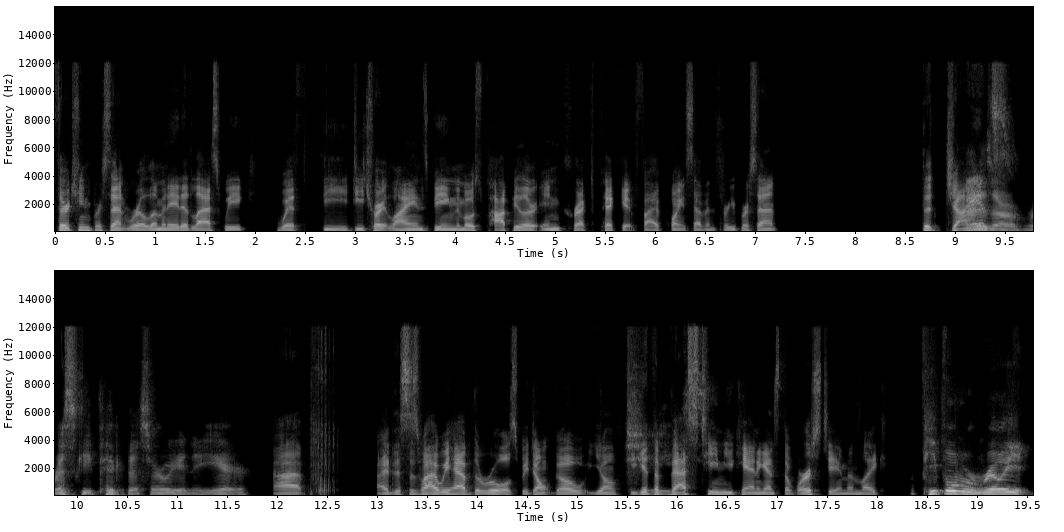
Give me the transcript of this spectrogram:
13% were eliminated last week, with the Detroit Lions being the most popular incorrect pick at 5.73%. The Giants. That is a risky pick this early in the year. Uh, I, this is why we have the rules. We don't go, you know, you Jeez. get the best team you can against the worst team. And like, people were really,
